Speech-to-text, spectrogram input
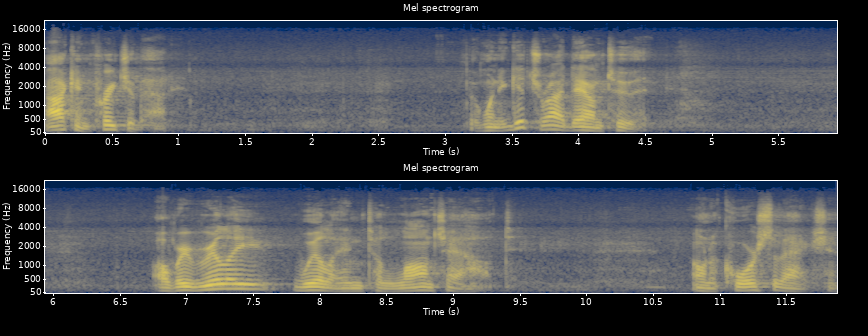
I can preach about it. But when it gets right down to it, are we really willing to launch out on a course of action,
